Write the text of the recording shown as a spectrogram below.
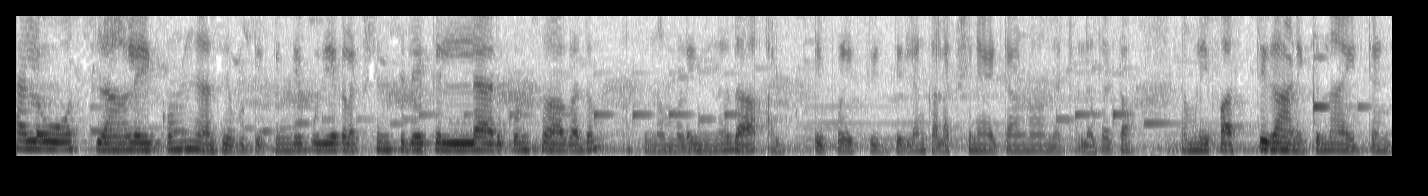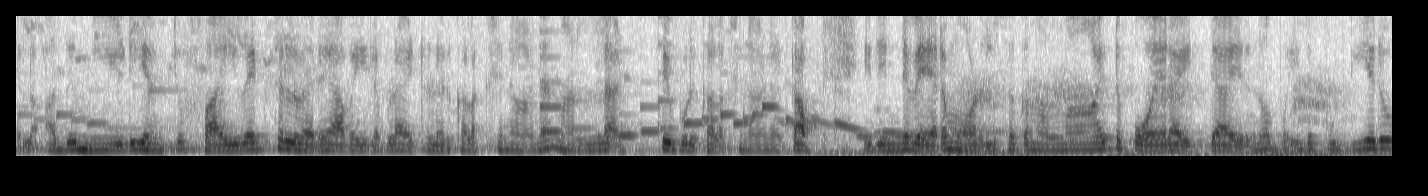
ഹലോ അസ്സാം വലൈക്കും നാസിയ ബുട്ടിക്കിന്റെ പുതിയ കളക്ഷൻസിലേക്ക് എല്ലാവർക്കും സ്വാഗതം. അപ്പോൾ നമ്മൾ ഇന്ന് ഇതാ അടിപൊളി കിട്ടില്ല കളക്ഷനായിട്ടാണ് വന്നിട്ടുള്ളത് കേട്ടോ. നമ്മൾ ഈ ഫസ്റ്റ് കാണിക്കുന്ന ഐറ്റം ഉണ്ടല്ലോ അത് മീഡിയം ടു ഫൈവ് എക്സൽ വരെ അവൈലബിൾ ആയിട്ടുള്ള ഒരു കളക്ഷനാണ്. നല്ല അടിപൊളി കളക്ഷനാണ് കേട്ടോ. ഇതിന്റെ വേറെ മോഡൽസൊക്കെ നന്നായിട്ട് പോയൊരു ഐറ്റം ആയിരുന്നു. അപ്പോൾ ഇത് പുതിയൊരു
